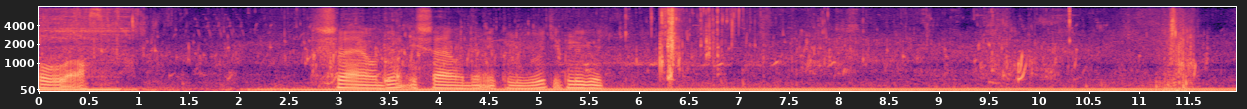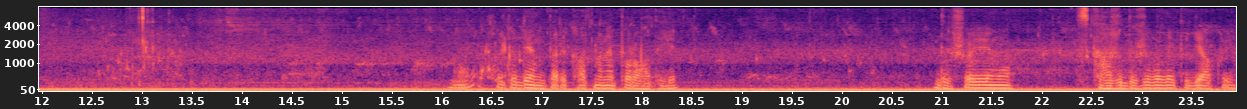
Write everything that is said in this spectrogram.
Клас. Ще один і ще один. І клюють, і клюють. Ну, хоч один перекат мене порадує. За що я йому скажу дуже велике дякую.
